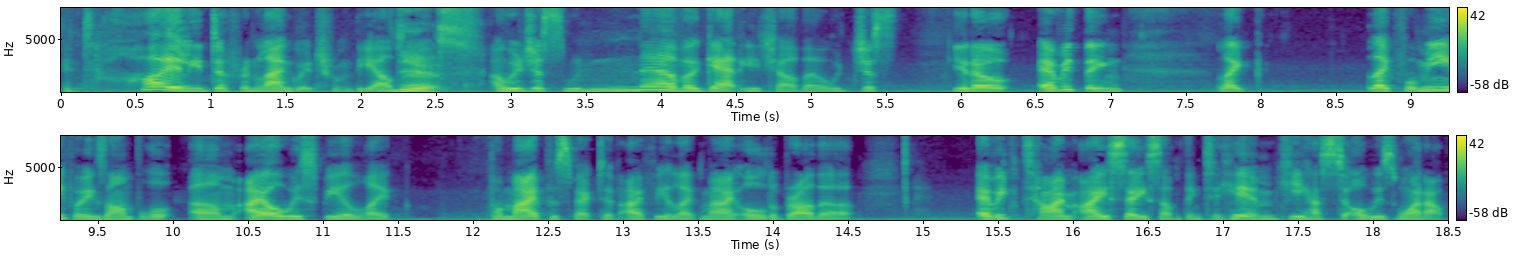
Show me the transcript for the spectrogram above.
entirely different language from the other. Yes. And we just would never get each other. We just, you know, everything like like for me, for example, um, I always feel like from my perspective, I feel like my older brother every time I say something to him, he has to always one up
